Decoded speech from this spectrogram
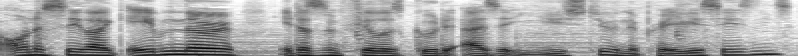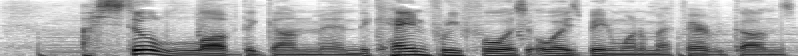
Honestly, like, even though it doesn't feel as good as it used to in the previous seasons, I still love the gun, man. The KN44 has always been one of my favorite guns.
